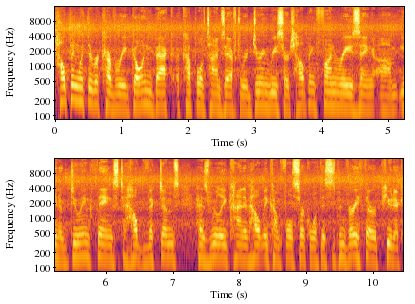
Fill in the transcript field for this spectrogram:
helping with the recovery, going back a couple of times afterward, doing research, helping fundraising, um, you know, doing things to help victims has really kind of helped me come full circle with this. It's been very therapeutic.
